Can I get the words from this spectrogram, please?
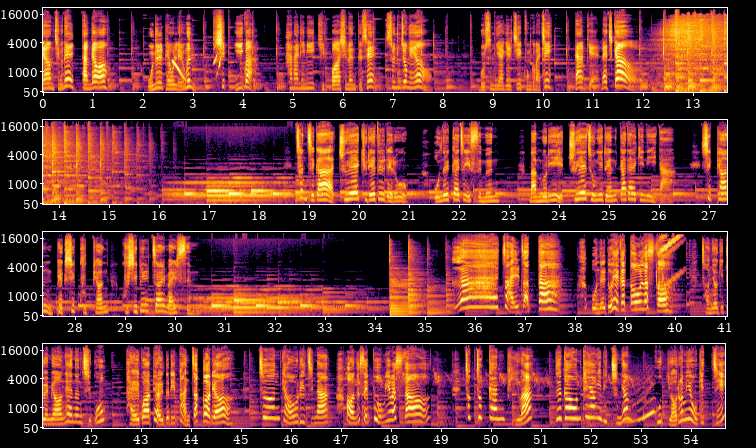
안녕 친구들 반가워 오늘 배울 내용은 12과 하나님이 기뻐하시는 뜻에 순종해요 무슨 이야기일지 궁금하지? 다 함께 렛츠 고! 천지가 주의 규례들대로 오늘까지 있음은 만물이 주의 종이 된 까닭이니이다. 시편 119편 91절 말씀. 으아, 잘 잤다. 오늘도 해가 떠올랐어. 저녁이 되면 해는 지고 달과 별들이 반짝거려. 추운 겨울이 지나 어느새 봄이 왔어. 촉촉한 비와 뜨거운 태양이 비추면 곧 여름이 오겠지.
